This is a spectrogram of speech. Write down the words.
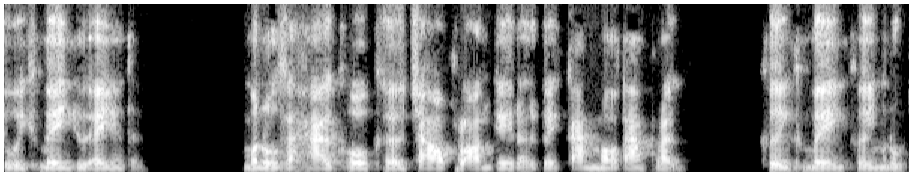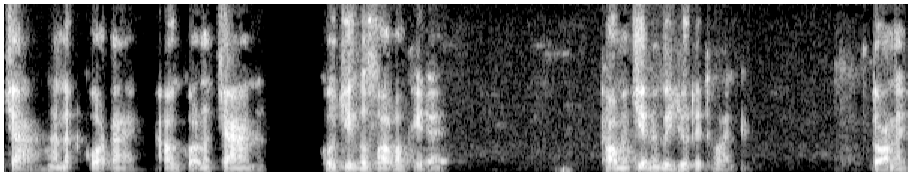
ជួយក្មេងជួយអីយ៉ាងទៅមនុស្សសាហាវខោខើចោលប្លន់គេទៅគេកាន់មកតាមផ្លូវឃើញក្មេងឃើញមនុស្សចាស់អាណិតគាត់ដែរឲ្យគាត់នឹងចានក៏ជាកុសលរបស់គេដែរធម្មជាតិនឹងវាយុត្តិធម៌អញ្ចឹងតោះនេះ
